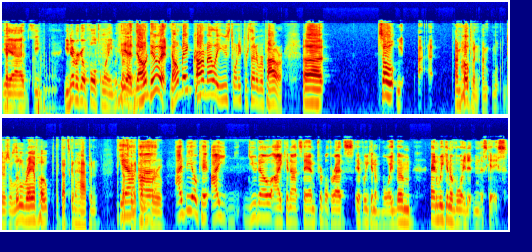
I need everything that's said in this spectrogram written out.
yeah. see, you never go full twenty with. Yeah, don't do it. Don't make Carmella use 20% of her power. Uh, so Yeah. I, I- I'm hoping. I'm there's a little ray of hope that that's going to happen. That Yeah, that's going to come uh, through. I'd be okay. I, you know, I cannot stand triple threats if we can avoid them, and we can avoid it in this case.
